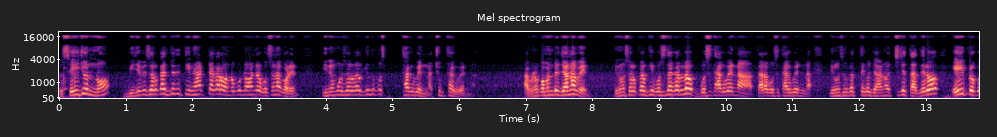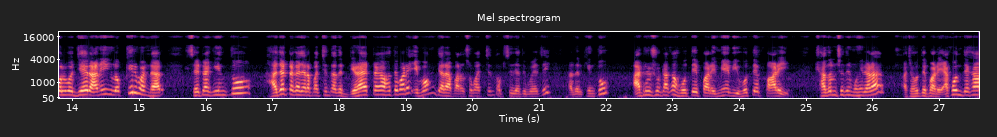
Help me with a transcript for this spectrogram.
তো সেই জন্য বিজেপি সরকার যদি তিন হাজার টাকার অন্নপূর্ণা ভাণ্ডার ঘোষণা করেন তৃণমূল সরকার কিন্তু থাকবেন না, চুপ থাকবেন না। আপনারা কমেন্টে জানাবেন, তৃণমূল সরকার কি বসে থাকার লোক? বসে থাকবেন না, তারা বসে থাকবেন না। তৃণমূল সরকার থেকেও জানানো হচ্ছে যে তাদেরও এই প্রকল্প যে রানিং লক্ষ্মীর ভাণ্ডার, সেটা কিন্তু হাজার টাকা যারা পাচ্ছেন তাদের দেড় হাজার টাকা হতে পারে এবং যারা বারোশো পাচ্ছেন তফসিল জাতি বলেছি তাদের কিন্তু আঠেরোশো টাকা হতে পারে মেবি হতে পারে। সাধারণ শ্রেণির মহিলারা আচ্ছা হতে পারে। এখন দেখা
